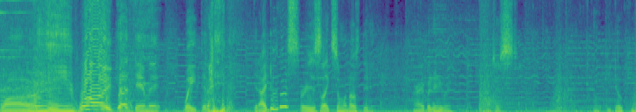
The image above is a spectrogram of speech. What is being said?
Why? Why? God damn it. Wait, did I did I do this? Or is like someone else did it? Alright, but anyway. I just Okie dokie.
